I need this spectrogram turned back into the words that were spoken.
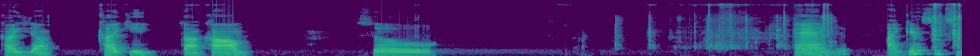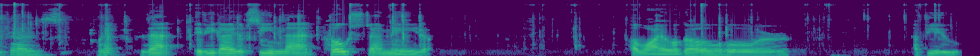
Kaikki.com. So, and I guess it's because that if you guys have seen that post I made a while ago or a few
